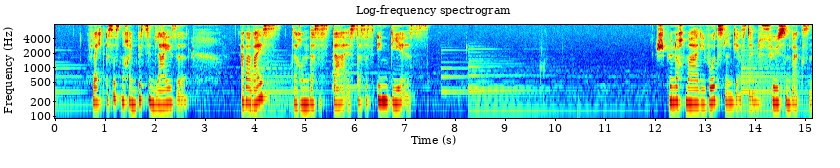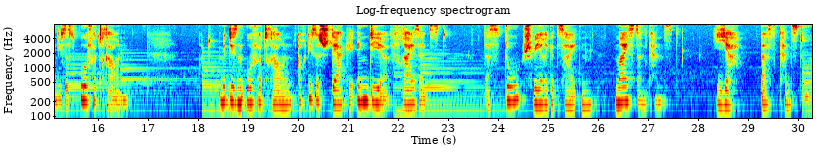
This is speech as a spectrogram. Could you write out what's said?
Vielleicht ist es noch ein bisschen leise, aber weiß darum, dass es da ist, dass es in dir ist. Spür nochmal die Wurzeln, die aus deinen Füßen wachsen, dieses Urvertrauen. Und mit diesem Urvertrauen auch diese Stärke in dir freisetzt, dass du schwierige Zeiten meistern kannst. Ja, das kannst du.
